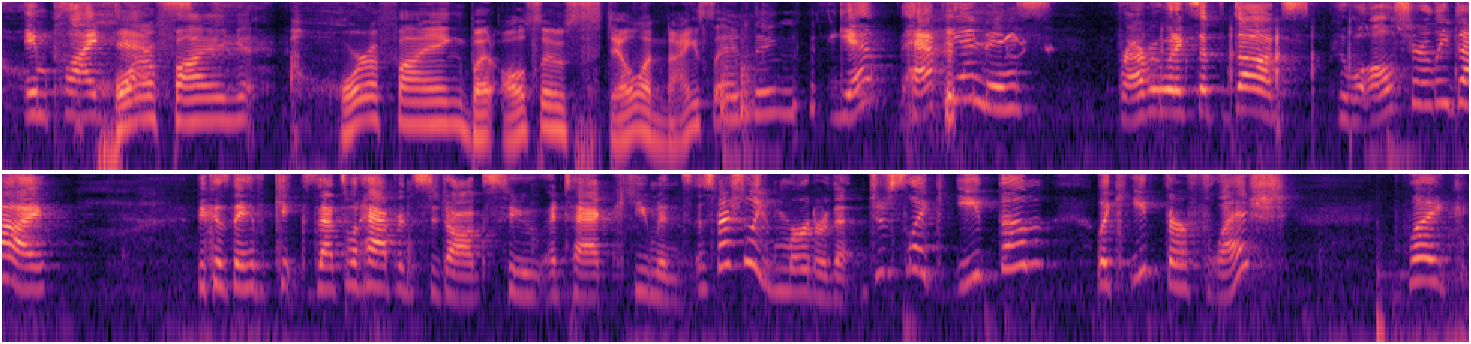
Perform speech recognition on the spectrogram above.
implied deaths. horrifying, horrifying, but also still a nice ending. Yep, happy endings for everyone except the dogs, who will all surely die because they have. Because that's what happens to dogs who attack humans, especially murder them. Just like eat them, like eat their flesh. Like,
